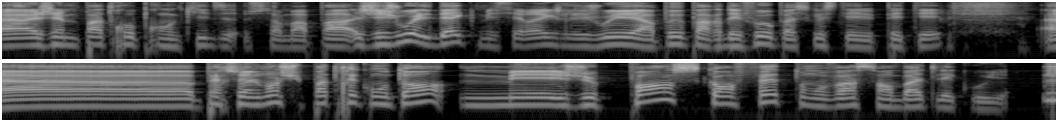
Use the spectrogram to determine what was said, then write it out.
Euh, J'aime pas trop Prends Kids. Ça m'a pas. J'ai joué le deck, mais c'est vrai que je l'ai joué un peu par défaut parce que c'était pété. Euh, personnellement, je suis pas très content, mais je pense qu'en fait, on va s'en battre les couilles.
